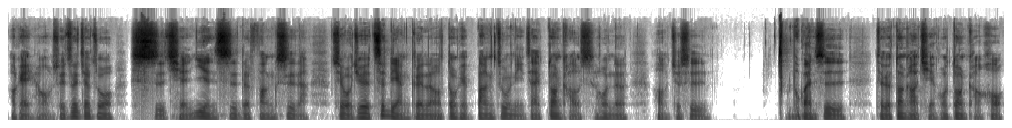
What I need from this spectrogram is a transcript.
，OK，好，所以这叫做史前验试的方式啦。所以我觉得这两个呢，都可以帮助你在段考的时候呢，好，就是不管是这个断考前或断考后，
